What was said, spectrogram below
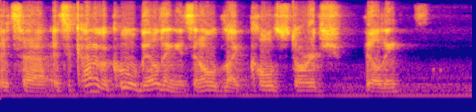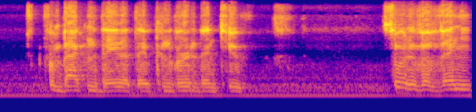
it's a it's a kind of a cool building. It's an old like cold storage building from back in the day that they've converted into sort of a venue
